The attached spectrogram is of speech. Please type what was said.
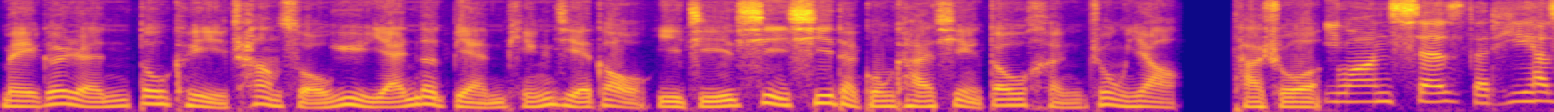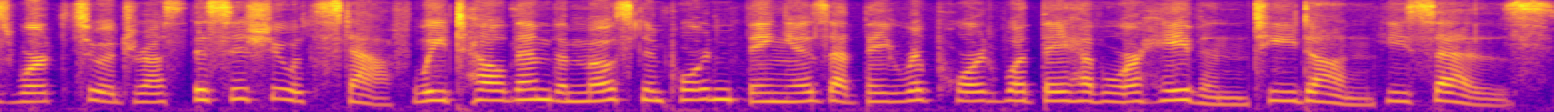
每个人都可以畅所欲言的扁平结构以及信息的公开性都很重要。他说 Yuan says that he has worked to address this issue with staff. We tell them the most important thing is that they report what they have or haven't done, he says.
